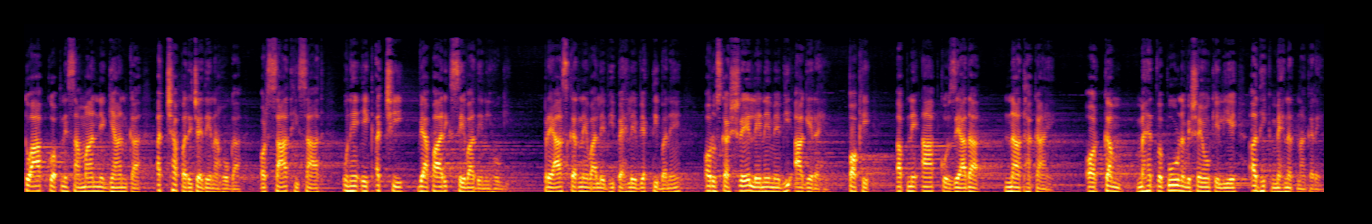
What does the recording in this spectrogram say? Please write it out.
तो आपको अपने सामान्य ज्ञान का अच्छा परिचय देना होगा और साथ ही साथ उन्हें एक अच्छी व्यापारिक सेवा देनी होगी। प्रयास करने वाले भी पहले व्यक्ति बने और उसका श्रेय लेने में भी आगे रहें। पौखी अपने आप को ज़्यादा ना थकाएँ और कम महत्वपूर्ण विषयों के लिए अधिक मेहनत ना करें।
